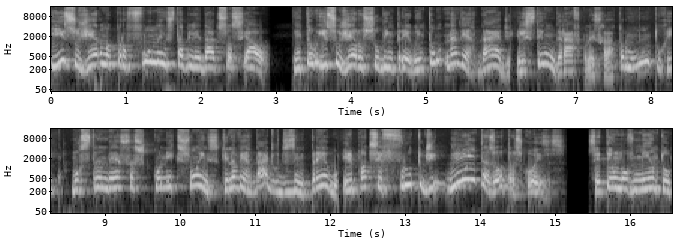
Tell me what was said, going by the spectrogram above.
Isso gera uma profunda instabilidade social. Então, isso gera o subemprego. Então, na verdade, eles têm um gráfico nesse relatório muito rico mostrando essas conexões, que na verdade o desemprego ele pode ser fruto de muitas outras coisas. Você tem um movimento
